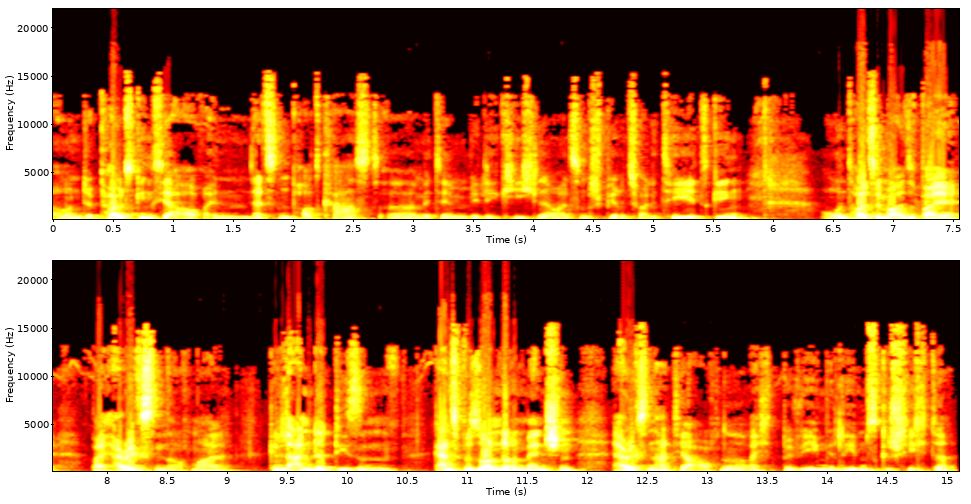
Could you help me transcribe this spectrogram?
Und Pearls ging es ja auch im letzten Podcast äh, mit dem Willi Kichler, als es um Spiritualität ging. Und heute sind wir also bei, bei Ericsson auch mal gelandet, diesen ganz besonderen Menschen. Ericsson hat ja auch eine recht bewegende Lebensgeschichte.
